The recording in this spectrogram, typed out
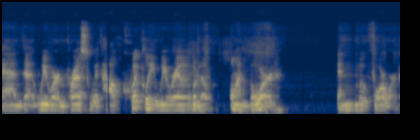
And uh, we were impressed with how quickly we were able to onboard and move forward.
